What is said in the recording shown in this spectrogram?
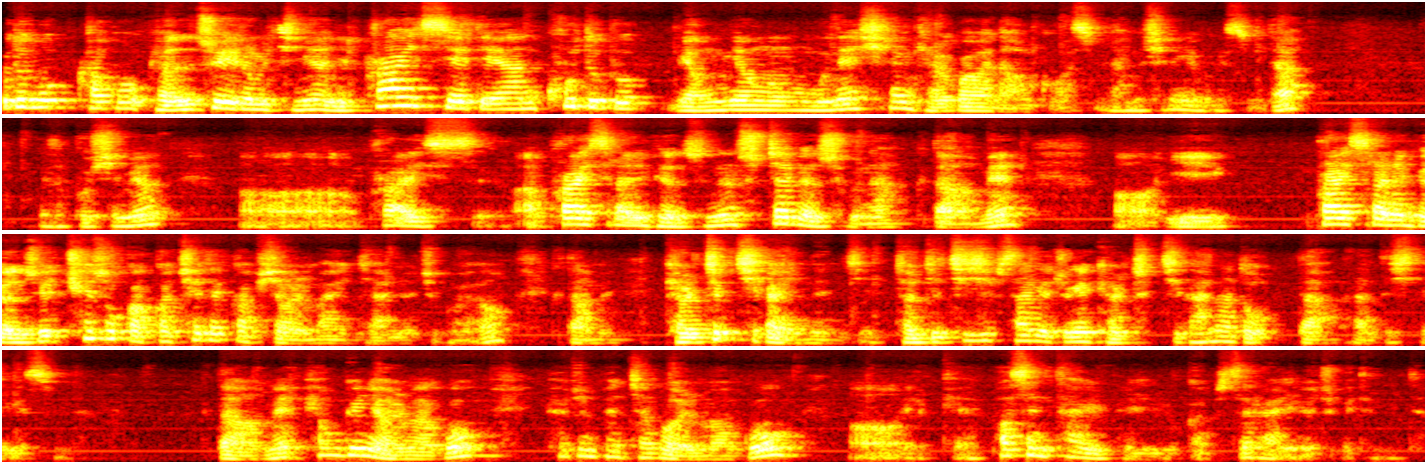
코드북하고 변수의 이름을 치면 이 price에 대한 코드북 명령문의 실행 결과가 나올 것 같습니다. 한번 실행해 보겠습니다. 그래서 보시면 어, price, 아, price라는 변수는 숫자 변수구나. 그 다음에 어, 이 price라는 변수의 최소값과 최대값이 얼마인지 알려주고요. 그 다음에 결측치가 있는지, 전체 74개 중에 결측치가 하나도 없다라는 뜻이 되겠습니다. 그 다음에 평균이 얼마고 표준 편차가 얼마고 어, 이렇게 퍼센타일 밸류 값을 알려주게 됩니다.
